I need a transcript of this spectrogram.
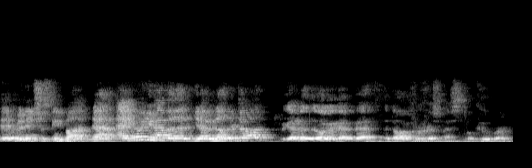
they have an interesting bond. Now I know you have a you have another dog. We got another dog. I got Beth a dog for Christmas, little Cooper.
